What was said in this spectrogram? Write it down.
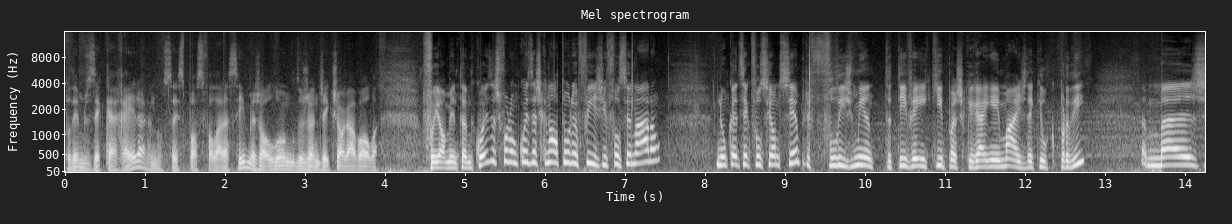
podemos dizer, carreira, não sei se posso falar assim, mas ao longo dos anos em que joga a bola, fui aumentando coisas. Foram coisas que na altura eu fiz e funcionaram. Não quer dizer que funcione sempre, felizmente tive equipas que ganhem mais daquilo que perdi, mas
